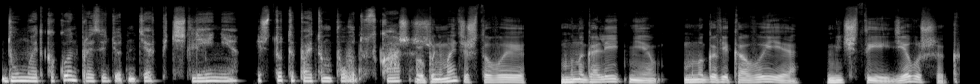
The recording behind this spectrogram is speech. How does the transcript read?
думает, какое он произведет на тебя впечатление, и что ты по этому поводу скажешь. Вы понимаете, что вы многолетние, многовековые мечты девушек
